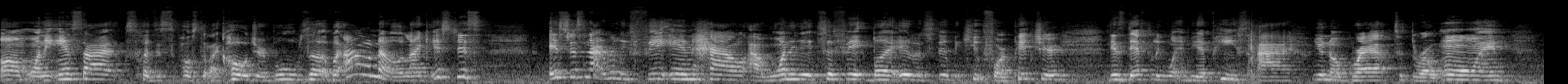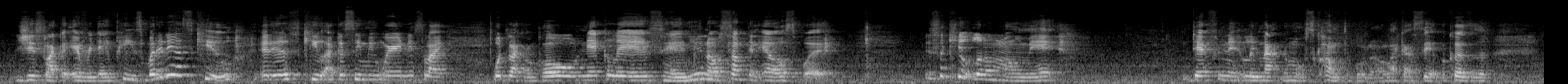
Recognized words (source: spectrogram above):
um on the inside because it's supposed to like hold your boobs up but i don't know like it's just it's just not really fitting how I wanted it to fit, but it'll still be cute for a picture. This definitely wouldn't be a piece I, you know, grab to throw on just like an everyday piece, but it is cute. It is cute. I could see me wearing this like with like a gold necklace and, you know, something else, but it's a cute little moment. definitely not the most comfortable though like i said because of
